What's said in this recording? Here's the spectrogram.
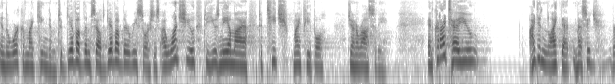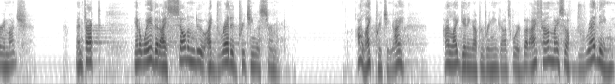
in the work of my kingdom, to give of themselves, give of their resources. I want you to use Nehemiah to teach my people generosity. And could I tell you, I didn't like that message very much. In fact, in a way that I seldom do, I dreaded preaching this sermon. I like preaching. I, I like getting up and bringing God's word, but I found myself dreading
